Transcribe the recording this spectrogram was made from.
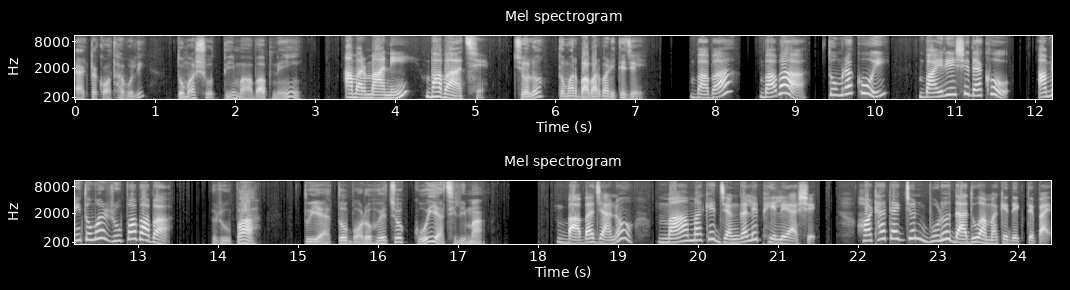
একটা কথা বলি তোমার সত্যি মা বাপ নেই? আমার মা নেই বাবা আছে। চলো তোমার বাবার বাড়িতে যাই। বাবা বাবা তোমরা কই? বাইরে এসে দেখো আমি তোমার রূপা বাবা। রূপা তুই এত বড় হয়েছ কই আছিলি মা? বাবা জানো মা আমাকে জঙ্গলে ফেলে আসে। হঠাৎ একজন বুড়ো দাদু আমাকে দেখতে পায়।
